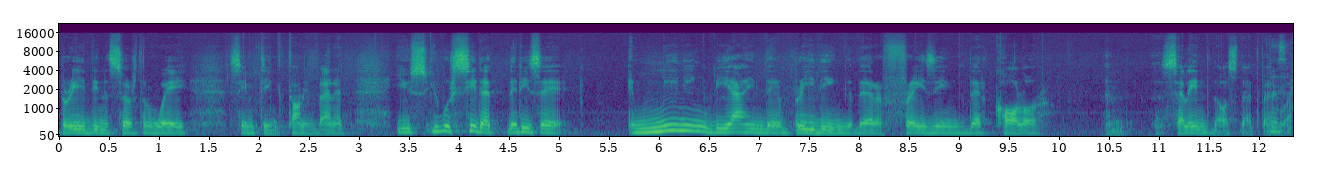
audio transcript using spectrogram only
breathed in a certain way. Same thing, Tony Bennett. You, you will see that there is a, a meaning behind their breathing, their phrasing, their color. And Celine does that very well.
